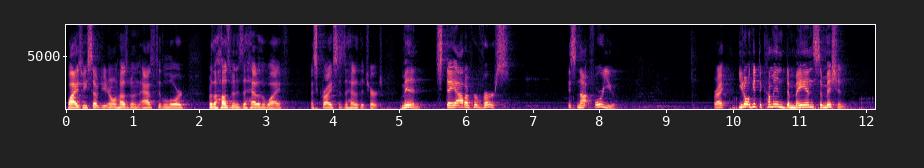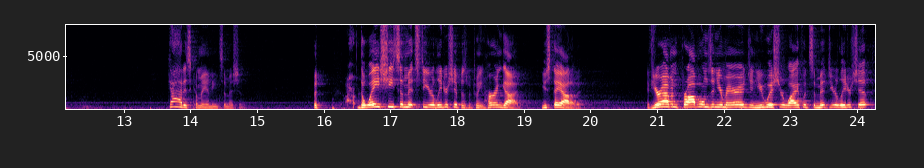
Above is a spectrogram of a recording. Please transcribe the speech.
Wives be subject to your own husband as to the Lord, for the husband is the head of the wife, as Christ is the head of the church. Men, stay out of her verse. It's not for you. Right? You don't get to come in and demand submission. God is commanding submission. The way she submits to your leadership is between her and God. You stay out of it. If you're having problems in your marriage and you wish your wife would submit to your leadership,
